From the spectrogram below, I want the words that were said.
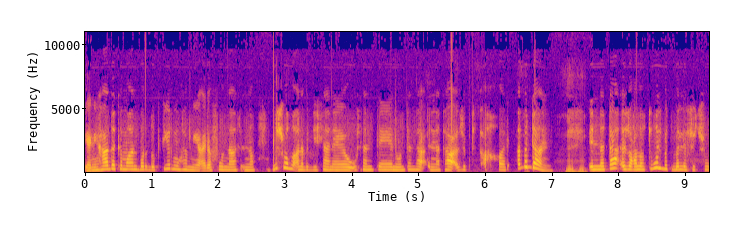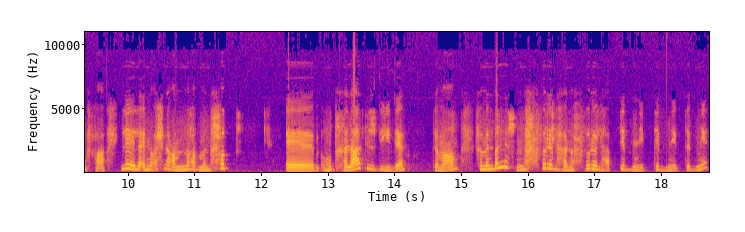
يعني هذا كمان برضه كتير مهم يعرفوا الناس إنه مش والله أنا بدي سنة وسنتين والنتائج بتتأخر. ابدا. النتائج على طول بتبلش تشوفها. ليه؟ لأنه إحنا عم آه، مدخلات جديدة تمام؟ فمنبلش نحفر لها نحفر لها بتبني بتبني بتبني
